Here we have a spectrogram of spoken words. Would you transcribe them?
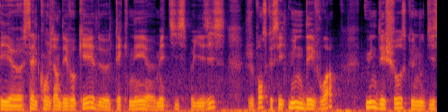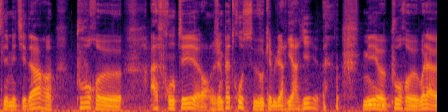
Et celle qu'on vient d'évoquer, de Techné, Métis, Poiesis, je pense que c'est une des voies une des choses que nous disent les métiers d'art pour euh, affronter, alors j'aime pas trop ce vocabulaire guerrier, mais euh, pour euh, voilà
